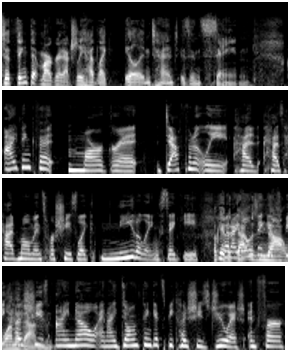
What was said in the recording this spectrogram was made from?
to think that Margaret actually had like ill intent is insane. I think that Margaret definitely had has had moments where she's like needling Siggy. Okay, but I that don't was think not it's because she's. I know, and I don't think it's because she's Jewish. And for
